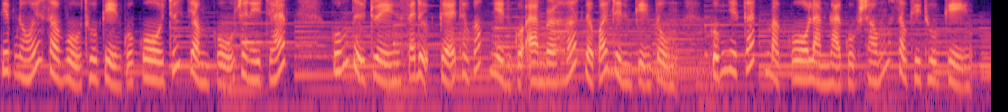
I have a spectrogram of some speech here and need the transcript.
tiếp nối sau vụ thua kiện của cô trước chồng cũ Johnny Depp. Cuốn tự truyện sẽ được kể theo góc nhìn của Amber Heard về quá trình kiện tụng, cũng như cách mà cô làm lại cuộc sống sau khi thua kiện.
